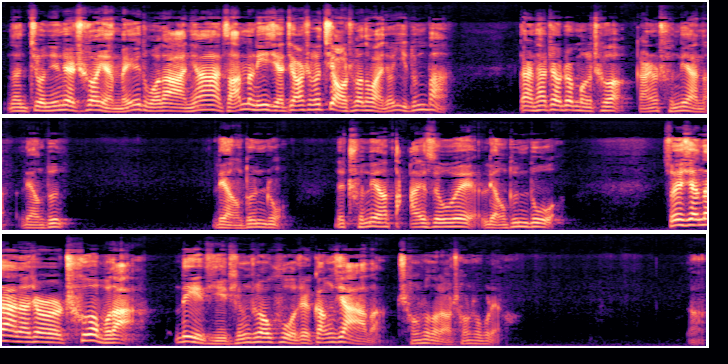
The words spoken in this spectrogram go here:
那就您这车也没多大，你按咱们理解，这要是个轿车的话，也就一吨半，但是它就这么个车，赶上纯电的，两吨。两吨重，那纯电大 SUV 两吨多，所以现在呢，就是车不大，立体停车库这钢架子承受得了，承受不了，啊，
